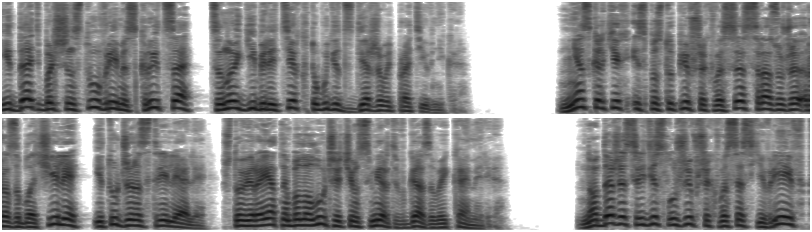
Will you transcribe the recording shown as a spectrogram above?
и дать большинству время скрыться ценой гибели тех, кто будет сдерживать противника. Нескольких из поступивших в СС сразу же разоблачили и тут же расстреляли, что, вероятно, было лучше, чем смерть в газовой камере. Но даже среди служивших в СС евреев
